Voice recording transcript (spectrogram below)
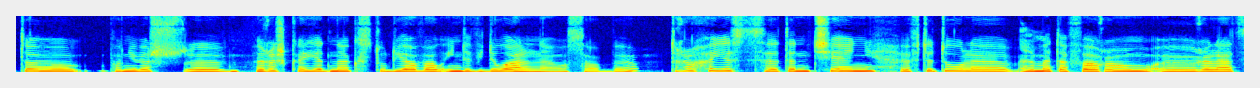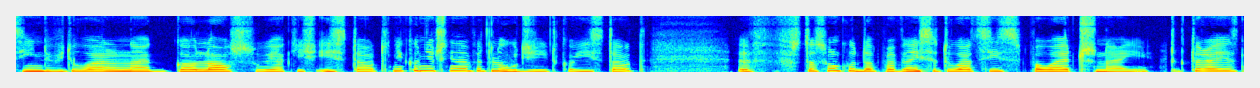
to ponieważ e, Ryszka jednak studiował indywidualne osoby, trochę jest ten cień w tytule metaforą e, relacji indywidualnego losu jakichś istot, niekoniecznie nawet ludzi, tylko istot, w stosunku do pewnej sytuacji społecznej, która jest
